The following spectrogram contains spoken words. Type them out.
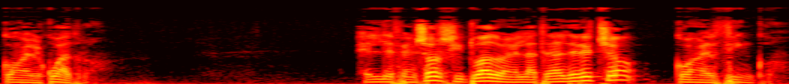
con el 4 el defensor situado en el lateral derecho con el 5.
